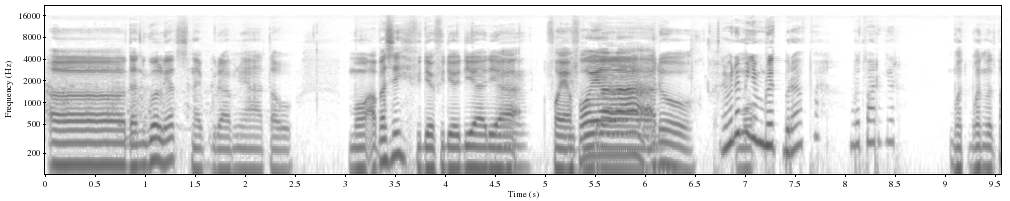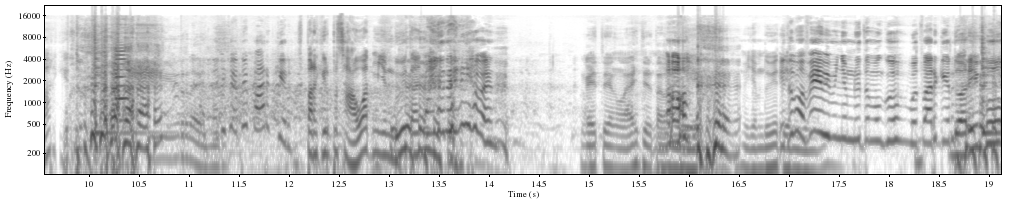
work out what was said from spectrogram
eh dan gue lihat snapgramnya atau mau apa sih video-video dia dia Hmm, foya-foya lah. Aduh, Ini udah minjem duit berapa buat parkir? Buat buat buat parkir. Tadi katanya parkir. parkir pesawat minjem duit aja. Tadi? Enggak itu yang lain cerita Oh. lagi. minjem duit Itu ya, mah minjem. Feby minjem duit sama gue buat parkir. dua ribu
